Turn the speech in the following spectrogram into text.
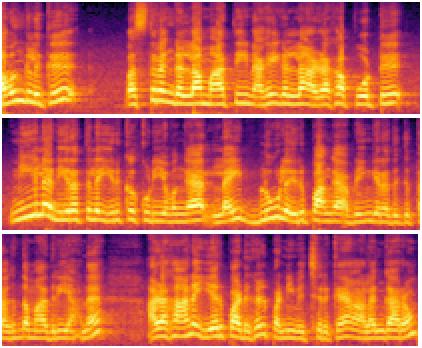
அவங்களுக்கு வஸ்திரங்கள்லாம் மாற்றி நகைகள்லாம் அழகாக போட்டு நீல நிறத்தில் இருக்கக்கூடியவங்க லைட் ப்ளூவில் இருப்பாங்க அப்படிங்கிறதுக்கு தகுந்த மாதிரியான அழகான ஏற்பாடுகள் பண்ணி வச்சுருக்கேன். அலங்காரம்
